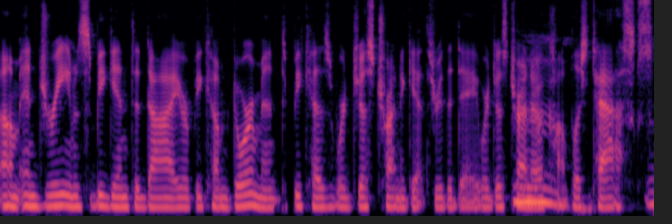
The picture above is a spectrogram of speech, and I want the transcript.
um, and dreams begin to die or become dormant because we're just trying to get through the day. We're just trying to accomplish tasks.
